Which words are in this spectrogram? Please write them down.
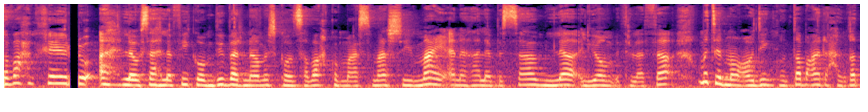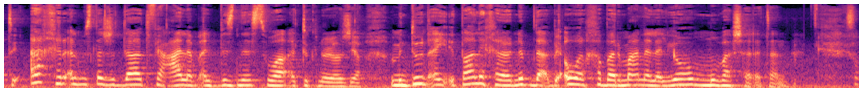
صباح الخير وأهلا وسهلا فيكم ببرنامجكم صباحكم مع سماشي. معي أنا هاله بسام لليوم الثلاثاء ومثل ما موعودينكم طبعا رح نغطي آخر المستجدات في عالم البزنس والتكنولوجيا. ومن دون أي إطالة خلينا نبدأ بأول خبر معنا لليوم مباشرة.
